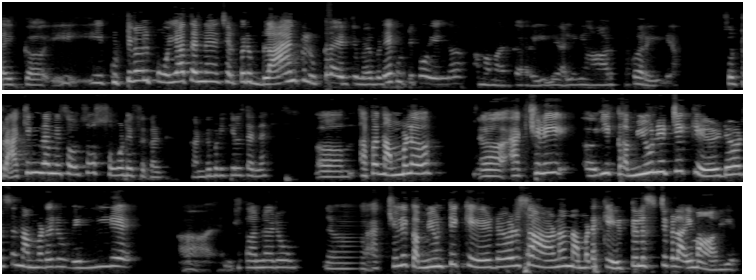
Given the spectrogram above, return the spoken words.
like ഈ കുട്ടികൾ പോയാൽ തന്നെ ചിലപ്പോൾ ഒരു ബ്ലാങ്ക് ലുക്ക് ആയിരിക്കും. എവിടെ കുട്ടി പോയെന്ന് അമ്മമാർക്ക് അറിയില്ല അല്ലെങ്കിൽ ആർക്കും അറിയില്ല. So tracking them is also so difficult കണ്ടുപിടിക്കൽ തന്നെ. അപ്പൊ നമ്മൾ ആക്ച്വലി ഈ കമ്മ്യൂണിറ്റി കേഡേഴ്സ് നമ്മുടെ ഒരു വലിയ എനിക്ക് തന്നെ ഒരു ആക്ച്വലി കമ്മ്യൂണിറ്റി കേഡേഴ്സ് ആണ് നമ്മുടെ കേട്ടലിസ്റ്റുകളായി മാറിയത്.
